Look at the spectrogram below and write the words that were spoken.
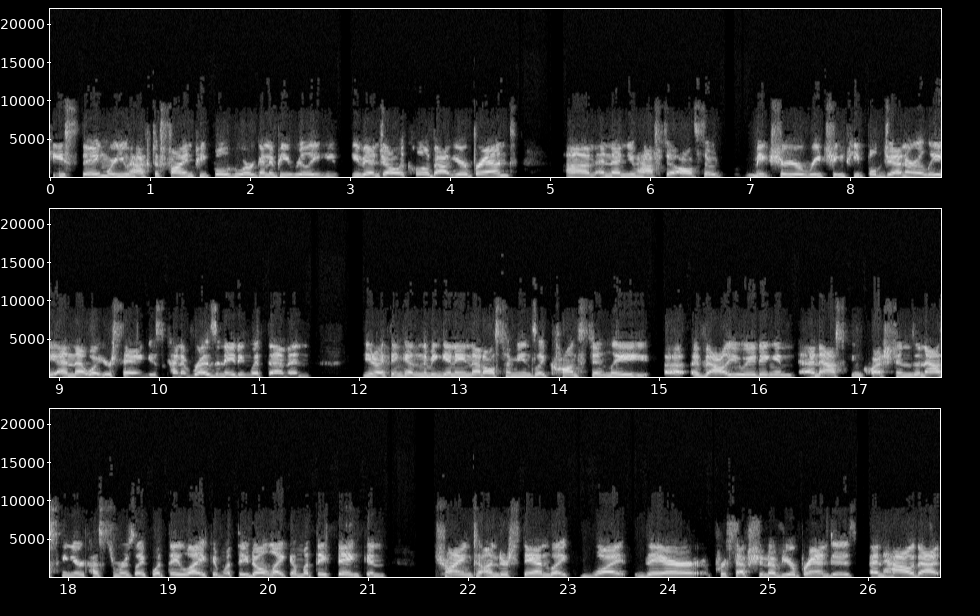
piece thing where you have to find people who are going to be really evangelical about your brand. Um, and then you have to also make sure you're reaching people generally and that what you're saying is kind of resonating with them. And, you know, I think in the beginning that also means like constantly uh, evaluating and, and asking questions and asking your customers like what they like and what they don't like and what they think. And, trying to understand like what their perception of your brand is and how that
